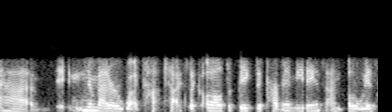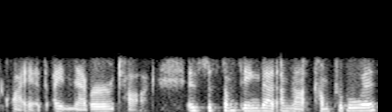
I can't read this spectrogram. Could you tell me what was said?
um, no matter what context. Like all the big department meetings, I'm always quiet. I never talk. It's just something that I'm not comfortable with,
